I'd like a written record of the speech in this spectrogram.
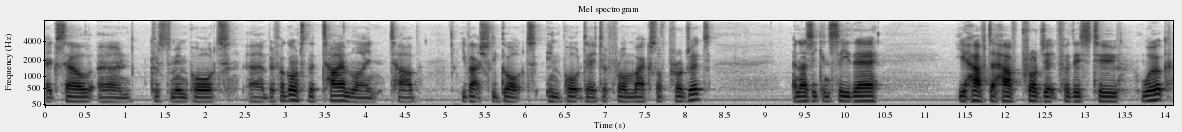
Excel and custom import. Uh, but if I go into the timeline tab, you've actually got import data from Microsoft Project. And as you can see there, you have to have project for this to work.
